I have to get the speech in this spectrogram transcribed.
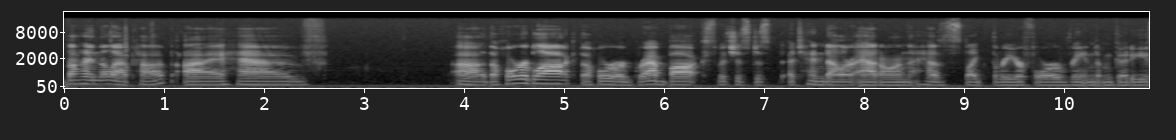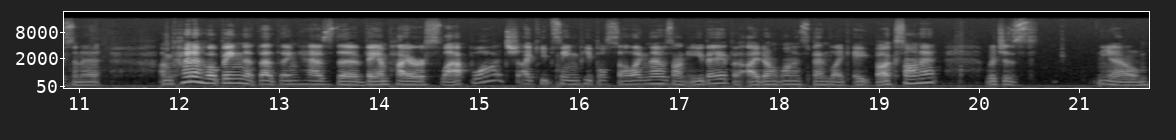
behind the laptop. I have uh, the horror block, the horror grab box, which is just a $10 add on that has like three or four random goodies in it. I'm kind of hoping that that thing has the vampire slap watch. I keep seeing people selling those on eBay, but I don't want to spend like eight bucks on it, which is, you know,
